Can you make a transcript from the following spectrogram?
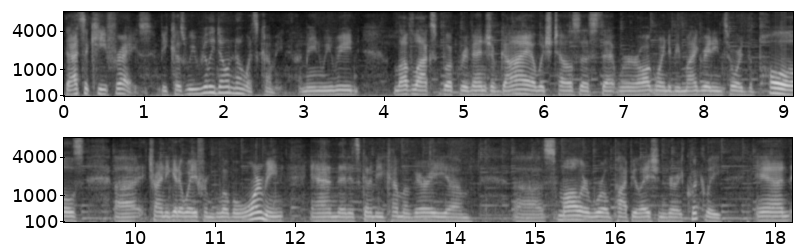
That's a key phrase because we really don't know what's coming. I mean, we read Lovelock's book Revenge of Gaia, which tells us that we're all going to be migrating toward the poles, uh, trying to get away from global warming, and that it's going to become a very um, uh, smaller world population very quickly. And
